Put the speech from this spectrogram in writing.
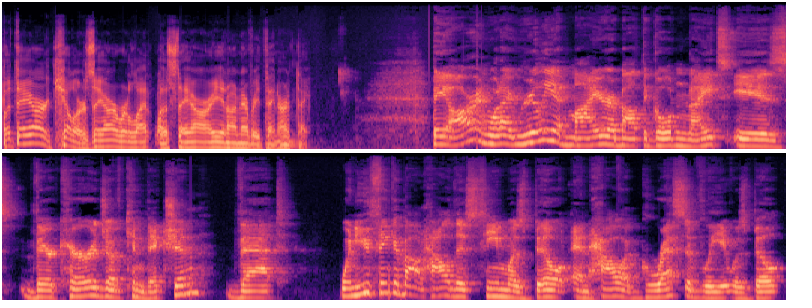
But they are killers. They are relentless. They are in on everything, aren't they? They are, and what I really admire about the Golden Knights is their courage of conviction. That when you think about how this team was built and how aggressively it was built,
